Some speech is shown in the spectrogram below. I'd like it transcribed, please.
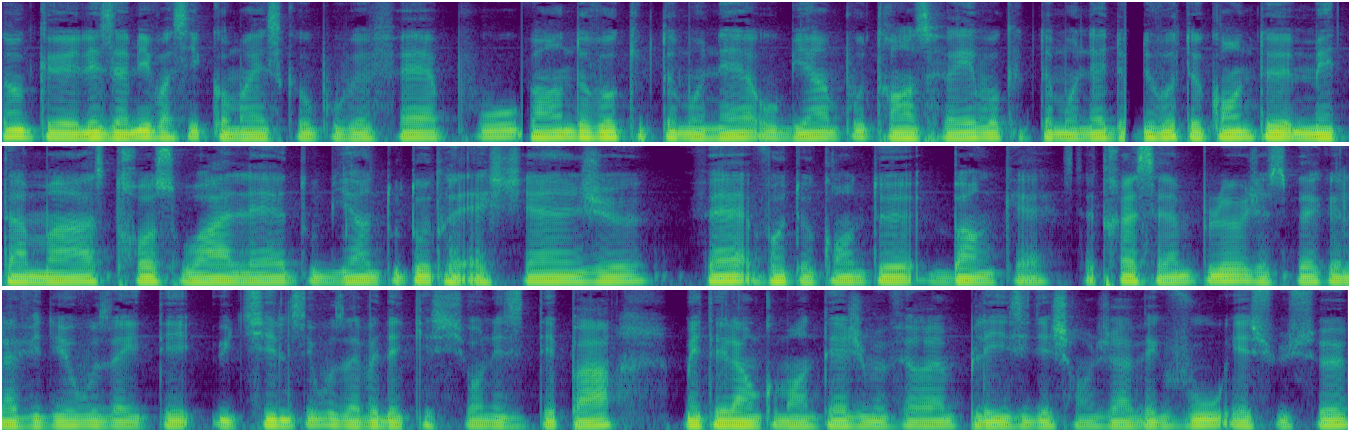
Donc euh, les amis, voici comment est-ce que vous pouvez faire pour vendre vos crypto-monnaies ou bien pour transférer vos crypto-monnaies de, votre compte MetaMask, Trust Wallet ou bien tout autre exchange vers votre compte bancaire. C'est très simple. J'espère que la vidéo vous a été utile. Si vous avez des questions, n'hésitez pas. Mettez-les en commentaire. Je me ferai un plaisir d'échanger avec vous. Et sur ce,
